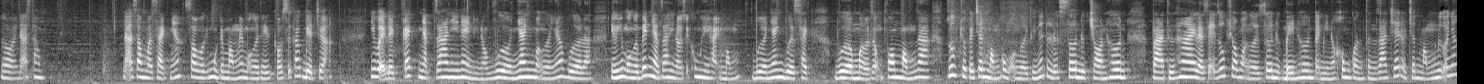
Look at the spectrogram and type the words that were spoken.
Rồi, đã xong. Đã xong và sạch nhé So với một cái móng này mọi người thấy có sự khác biệt chưa ạ? Như vậy là cách nhặt ra như thế này thì nó vừa nhanh mọi người nhé Vừa là nếu như mọi người biết nhặt ra thì nó sẽ không hề hại móng. Vừa nhanh, vừa sạch, Vừa mở rộng form móng ra, Giúp cho cái chân móng của mọi người thứ nhất là sơn được tròn hơn Và thứ hai là sẽ giúp cho mọi người sơn được bền hơn Tại vì nó không còn phần da chết ở chân móng nữa nhé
